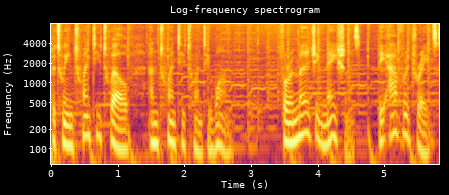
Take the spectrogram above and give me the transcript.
between 2012 and 2021. For emerging nations, the average rates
